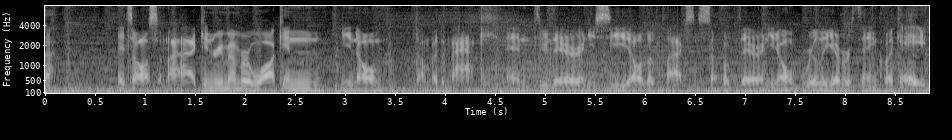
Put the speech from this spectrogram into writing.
it's awesome. I, I can remember walking, you know, down by the MAC and through there, and you see all the plaques and stuff up there, and you don't really ever think like, hey,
